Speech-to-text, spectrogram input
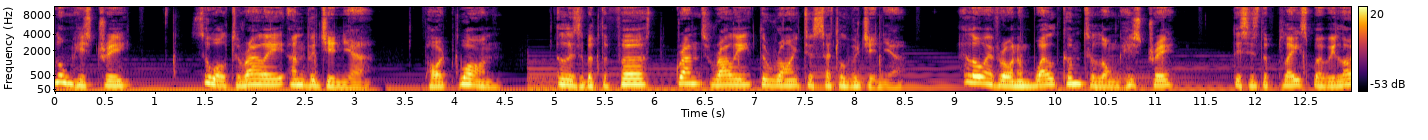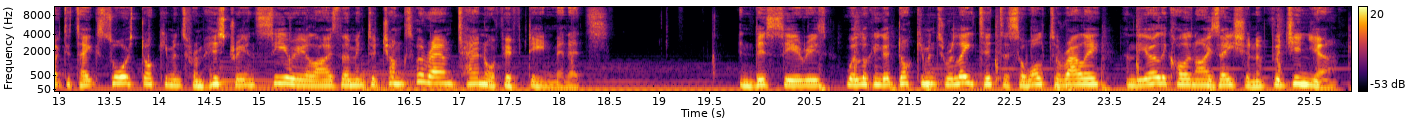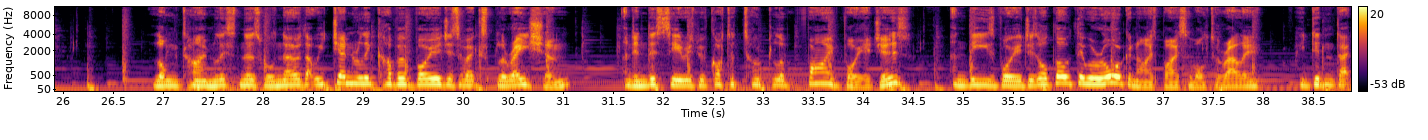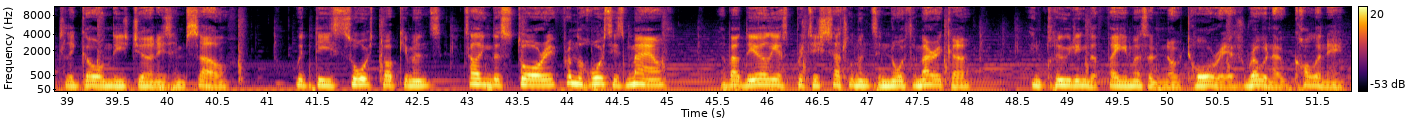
Long History, Sir Walter Raleigh and Virginia, Part 1 Elizabeth I grants Raleigh the right to settle Virginia. Hello, everyone, and welcome to Long History. This is the place where we like to take source documents from history and serialise them into chunks of around 10 or 15 minutes. In this series, we're looking at documents related to Sir Walter Raleigh and the early colonisation of Virginia. Long-time listeners will know that we generally cover voyages of exploration, and in this series we've got a total of five voyages. And these voyages, although they were organised by Sir Walter Raleigh, he didn't actually go on these journeys himself. With these source documents telling the story from the horse's mouth about the earliest British settlements in North America, including the famous and notorious Roanoke colony.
